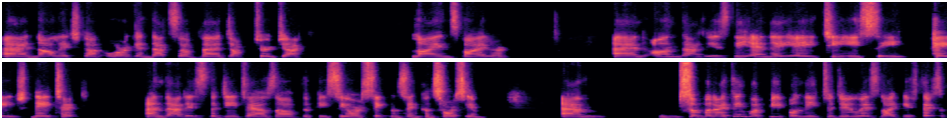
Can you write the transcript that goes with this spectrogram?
uh, Knowledge.org, and that's of uh, Dr. Jack Lyons Weiler. And on that is the NAATEC page, NATEC, and that is the details of the PCR sequencing consortium. Um, so, but I think what people need to do is like if there's a,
